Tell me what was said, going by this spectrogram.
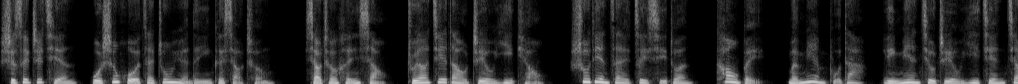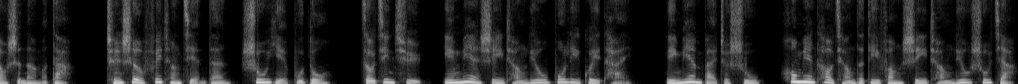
十岁之前，我生活在中原的一个小城，小城很小，主要街道只有一条，书店在最西端，靠北，门面不大，里面就只有一间教室那么大，陈设非常简单，书也不多。走进去，迎面是一长溜玻璃柜台，里面摆着书。后面靠墙的地方是一长溜书架，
